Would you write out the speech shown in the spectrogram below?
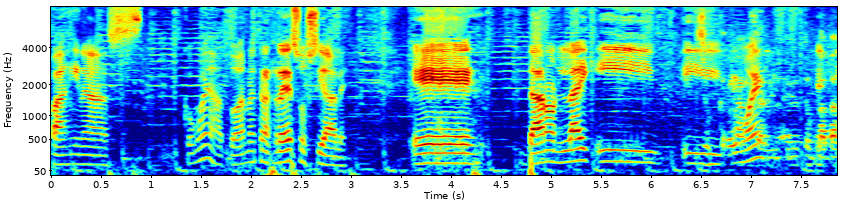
páginas, ¿cómo es? A todas nuestras redes sociales. Eh, danos like y, y ¿cómo es? en tu Eh, plataforma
